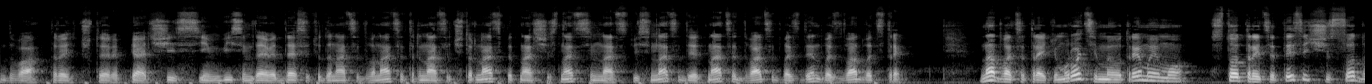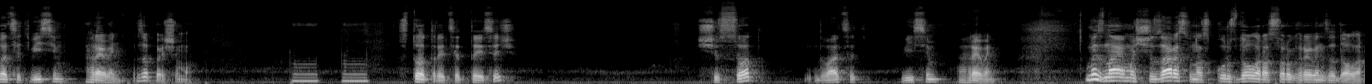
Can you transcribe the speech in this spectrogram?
два, три, чотири, п'ять, шість, сім, вісім, дев'ять, десять, одинадцять, дванадцять, тринадцять, чотирнадцять, п'ятнадцять, шістнадцять, сімнадцять, вісімнадцять, дев'ятнадцять, двадцять, двадцять один, двадцять два, двадцять три. На 23-му році ми отримуємо 130 тисяч 628 гривень. Запишемо. 130 тисяч 628 гривень. Ми знаємо, що зараз у нас курс долара 40 гривень за долар.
